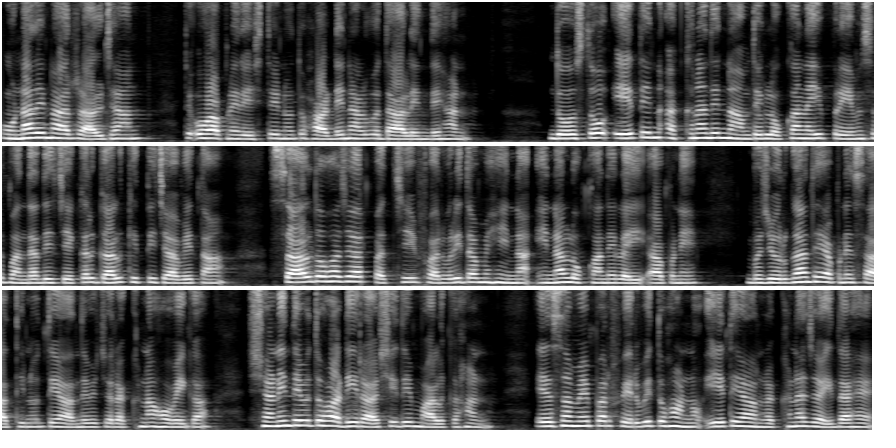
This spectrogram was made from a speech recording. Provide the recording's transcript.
ਉਹਨਾਂ ਦੇ ਨਾਲ ਰਲ ਜਾਣ ਤੇ ਉਹ ਆਪਣੇ ਰਿਸ਼ਤੇ ਨੂੰ ਤੁਹਾਡੇ ਨਾਲ ਵਧਾ ਲੈਂਦੇ ਹਨ। ਦੋਸਤੋ, ਇਹ ਤਿੰਨ ਅੱਖਰਾਂ ਦੇ ਨਾਮ ਦੇ ਲੋਕਾਂ ਲਈ ਪ੍ਰੇਮ ਸੰਬੰਧਾਂ ਦੀ ਜੇਕਰ ਗੱਲ ਕੀਤੀ ਜਾਵੇ ਤਾਂ ਸਾਲ 2025 ਫਰਵਰੀ ਦਾ ਮਹੀਨਾ ਇਹਨਾਂ ਲੋਕਾਂ ਦੇ ਲਈ ਆਪਣੇ ਬਜ਼ੁਰਗਾਂ ਤੇ ਆਪਣੇ ਸਾਥੀ ਨੂੰ ਧਿਆਨ ਦੇ ਵਿੱਚ ਰੱਖਣਾ ਹੋਵੇਗਾ। ਸ਼ਨੀ ਦੇਵ ਤੁਹਾਡੀ ਰਾਸ਼ੀ ਦੇ ਮਾਲਕ ਹਨ। ਇਸ ਸਮੇਂ ਪਰ ਫਿਰ ਵੀ ਤੁਹਾਨੂੰ ਇਹ ਧਿਆਨ ਰੱਖਣਾ ਚਾਹੀਦਾ ਹੈ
